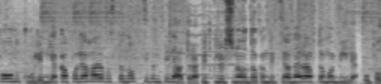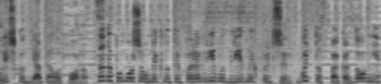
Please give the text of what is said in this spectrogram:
Phone Cooling, яка полягає в установці вентилятора, підключеного до кондиціонера автомобіля, у поличку для телефону. Це допоможе уникнути перегріву з різних причин, будь-то спека зовні,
